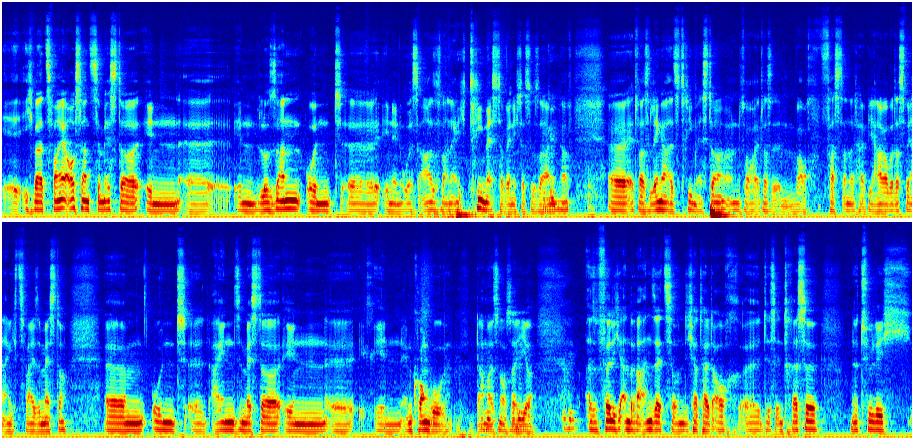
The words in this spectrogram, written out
äh, ich war zwei Auslandssemester in, äh, in Lausanne und äh, in den USA. Das waren eigentlich Trimester, wenn ich das so sagen okay. darf. Äh, etwas länger als Trimester und es war auch etwas, war auch fast anderthalb Jahre, aber das wären eigentlich zwei Semester ähm, und äh, ein Semester in, äh, in, im Kongo, damals mhm. noch Zaire. Mhm. Also völlig andere Ansätze und ich hatte halt auch äh, das Interesse natürlich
